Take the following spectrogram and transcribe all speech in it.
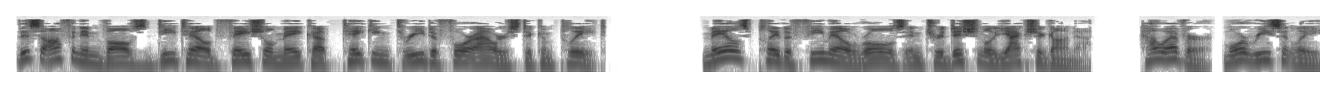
This often involves detailed facial makeup taking three to four hours to complete. Males play the female roles in traditional yakshagana. However, more recently,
